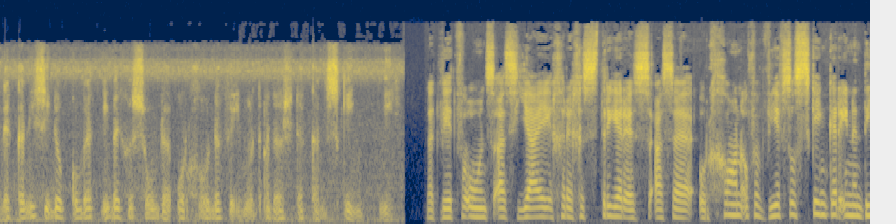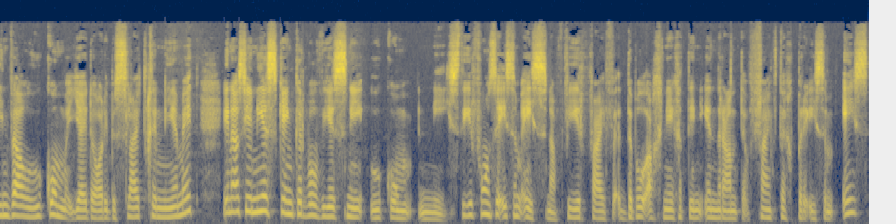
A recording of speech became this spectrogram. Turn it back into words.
en ek kan nie sien hoekom ek nie my gesonde organe vir iemand anders te kan skenk nie. Laat weet vir ons as jy geregistreer is as 'n orgaan of 'n weefselskenker en indien wel hoekom jy daardie besluit geneem het en as jy nie 'n skenker wil wees nie, hoekom nie? Stuur vir ons 'n SMS na 4588919 R50 per SMS.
